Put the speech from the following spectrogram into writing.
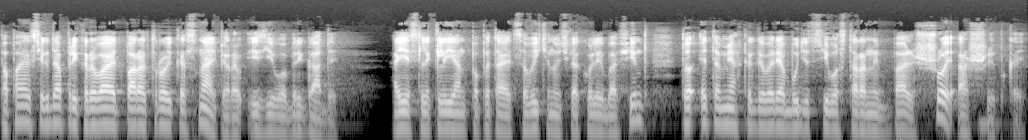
Папая всегда прикрывает пара-тройка снайперов из его бригады. А если клиент попытается выкинуть какой-либо финт, то это, мягко говоря, будет с его стороны большой ошибкой.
